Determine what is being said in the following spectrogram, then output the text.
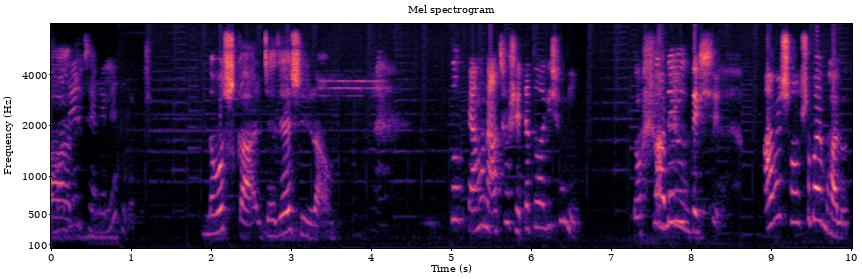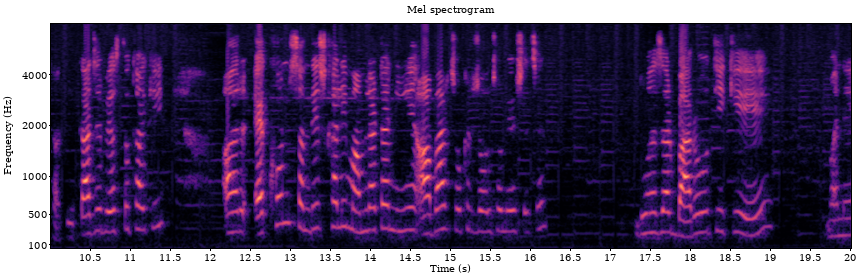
আমাদের চ্যানেলে নমস্কার জয় জয় শ্রীরাম। তো কেমন আছো সেটা তো আগে শুনি। দর্শকদের উদ্দেশ্যে। আমি সবসময় ভালো থাকি কাজে ব্যস্ত থাকি। আর এখন সন্দেশখালি মামলাটা নিয়ে আবার চোখের জল চলে এসেছে। দু বারো থেকে মানে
